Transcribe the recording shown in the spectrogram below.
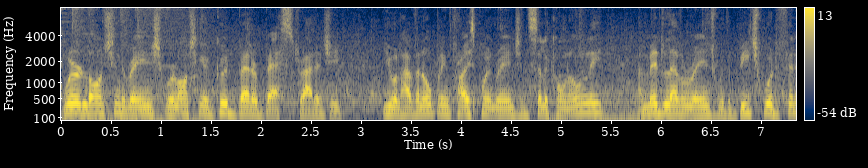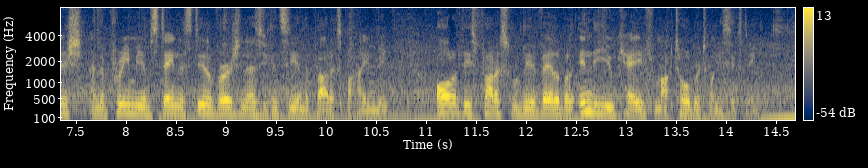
We're launching the range, we're launching a good, better, best strategy. You will have an opening price point range in silicone only, a mid-level range with a beechwood finish, and the premium stainless steel version as you can see in the products behind me. All of these products will be available in the UK from October 2016.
